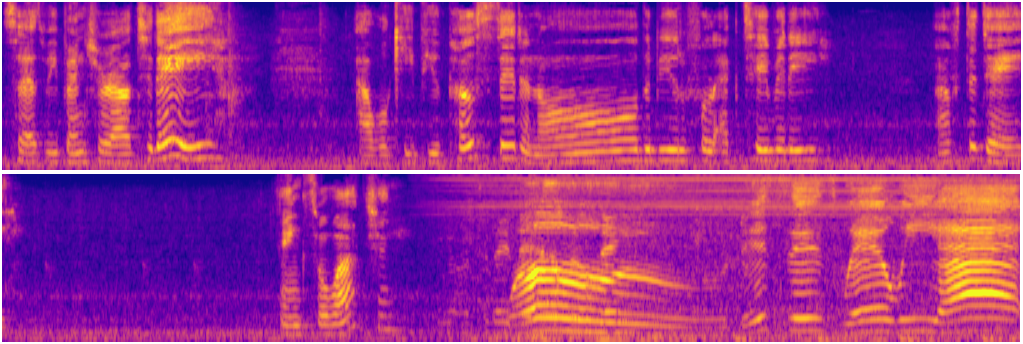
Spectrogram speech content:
So as we venture out today, I will keep you posted on all the beautiful activity of the day. Thanks for watching. Whoa, this is where we at,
